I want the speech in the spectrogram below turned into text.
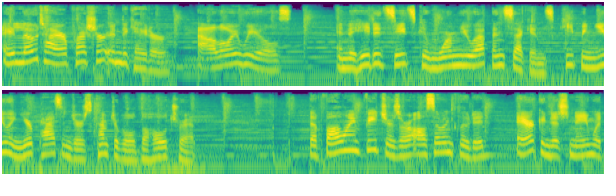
a low tire pressure indicator, alloy wheels, and the heated seats can warm you up in seconds, keeping you and your passengers comfortable the whole trip. The following features are also included air conditioning with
